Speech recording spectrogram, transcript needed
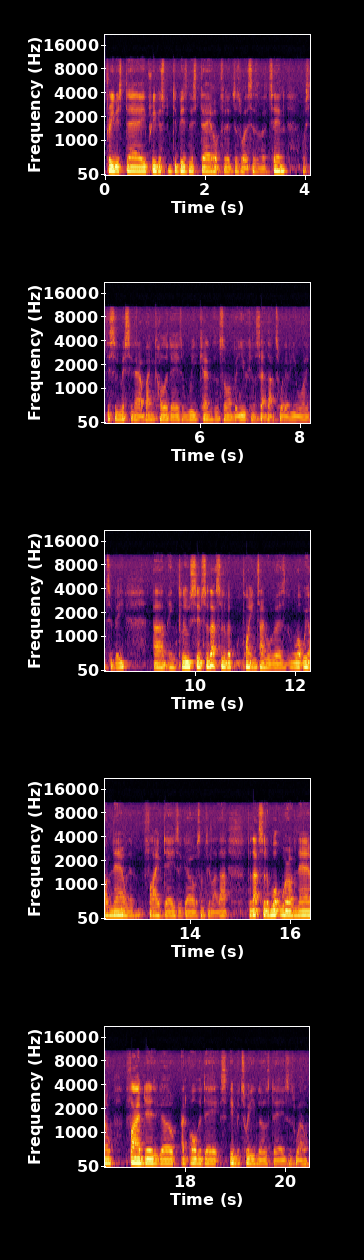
previous day, previous business day, hopefully it does what it says on the tin. Obviously this is missing out bank holidays and weekends and so on, but you can set that to whatever you want it to be. Um, inclusive, so that's sort of a point in time where what we're now and then five days ago or something like that. But that's sort of what we're on now, five days ago, and all the dates in between those days as well.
